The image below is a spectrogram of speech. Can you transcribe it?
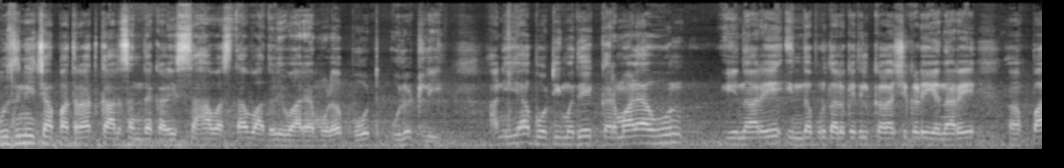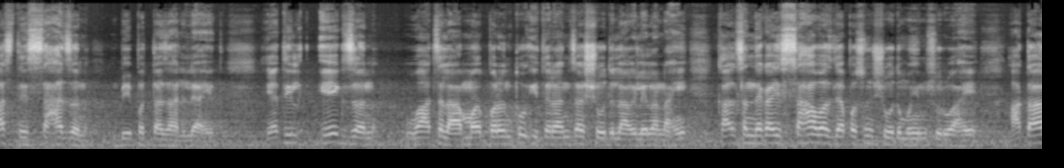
उजनीच्या पात्रात काल संध्याकाळी सहा वाजता वादळी वाऱ्यामुळं बोट उलटली. आणि या बोटीमध्ये करमाळ्याहून येणारे इंदापूर तालुक्यातील कळाशीकडे येणारे पाच ते सहा जण बेपत्ता झालेले आहेत. यातील एक जण वाचला म परंतु इतरांचा शोध लागलेला नाही. काल संध्याकाळी सहा वाजल्यापासून शोध मोहीम सुरू आहे. आता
